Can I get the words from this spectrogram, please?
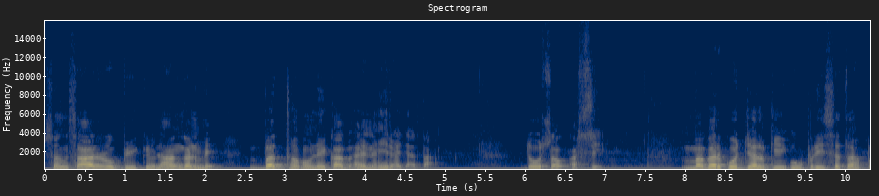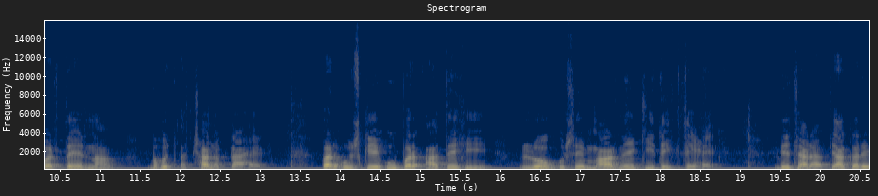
संसार रूपी क्रीड़ांगन में बद्ध होने का भय नहीं रह जाता। 280 मगर को जल की ऊपरी सतह पर तैरना बहुत अच्छा लगता है। पर उसके ऊपर आते ही लोग उसे मारने की देखते हैं। बेचारा क्या करे?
